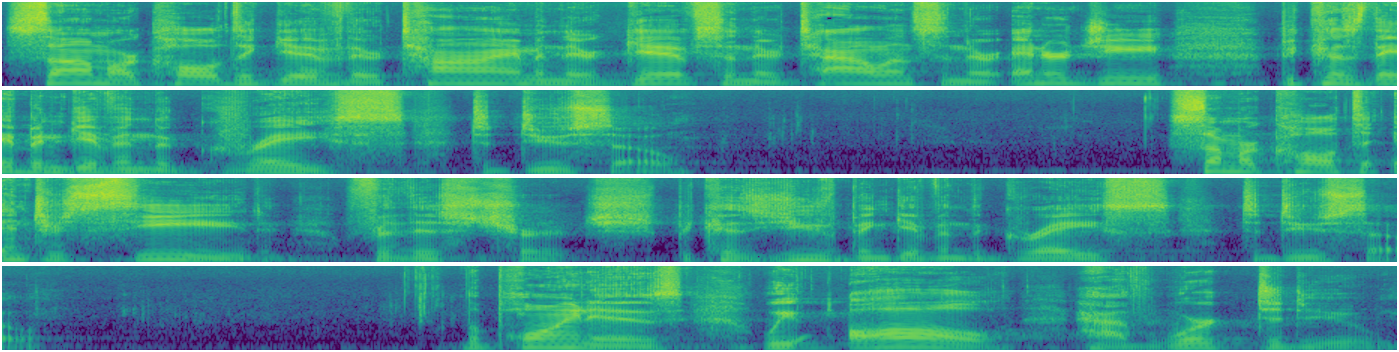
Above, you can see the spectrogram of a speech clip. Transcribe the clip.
Some are called to give their time and their gifts and their talents and their energy because they've been given the grace to do so. Some are called to intercede for this church because you've been given the grace to do so. The point is, we all have work to do.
